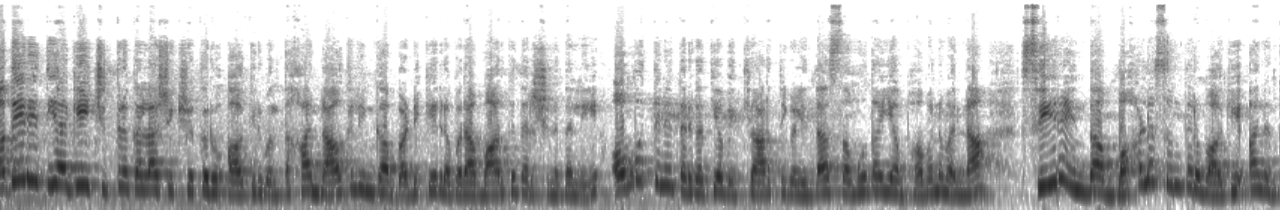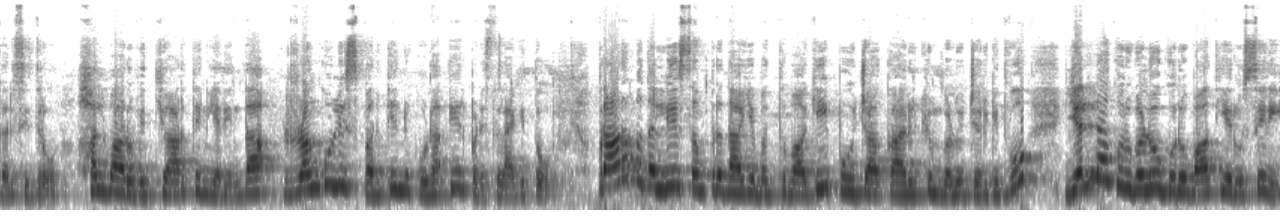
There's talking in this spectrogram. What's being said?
ಅದೇ ರೀತಿಯಾಗಿ ಚಿತ್ರಕಲಾ ಶಿಕ್ಷಕರು ಆಗಿರುವಂತಹ ನಾಗಲಿಂಗ ಬಡಿಗೇರವರ ಮಾರ್ಗದರ್ಶನದಲ್ಲಿ ಒಂಬತ್ತನೇ ತರಗತಿಯ ವಿದ್ಯಾರ್ಥಿಗಳಿಂದ ಸಮುದಾಯ ಭವನವನ್ನ ಸೀರೆಯಿಂದ ಬಹಳ ಸುಂದರವಾಗಿ ಅಲಂಕರಿಸಿದ್ರು. ಹಲವಾರು ವಿದ್ಯಾರ್ಥಿನಿಯರಿಂದ ರಂಗೋಲಿ ಸ್ಪರ್ಧೆಯನ್ನು ಕೂಡ ಏರ್ಪಡಿಸಲಾಗಿತ್ತು. ಪ್ರಾರಂಭದಲ್ಲಿ ಸಂಪ್ರದಾಯಬದ್ಧವಾಗಿ ಪೂಜಾ ಕಾರ್ಯಕ್ರಮಗಳು ಜರುಗಿದ್ವು. ಎಲ್ಲ ಗುರುಗಳು, ಗುರುಮಾತಿಯರು ಸೇರಿ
